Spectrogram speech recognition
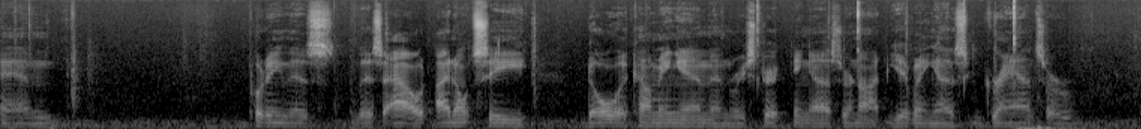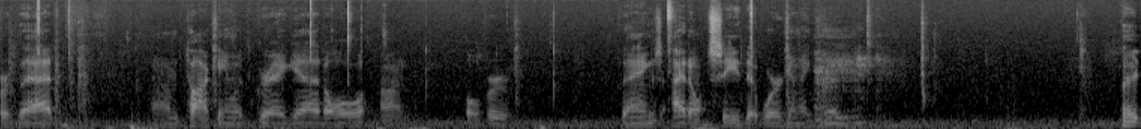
and putting this, this out. I don't see DOLA coming in and restricting us or not giving us grants or, or that. I'm talking with Greg Edel on, over things. I don't see that we're gonna get But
